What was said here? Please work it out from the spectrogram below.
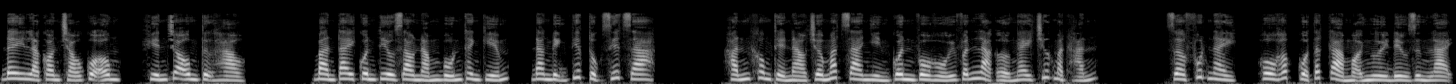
Đây là con cháu của ông, khiến cho ông tự hào. Bàn tay quân tiêu giao nắm bốn thanh kiếm, đang định tiếp tục giết ra. Hắn không thể nào trơ mắt ra nhìn quân vô hối vẫn lạc ở ngay trước mặt hắn. Giờ phút này, hô hấp của tất cả mọi người đều dừng lại.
